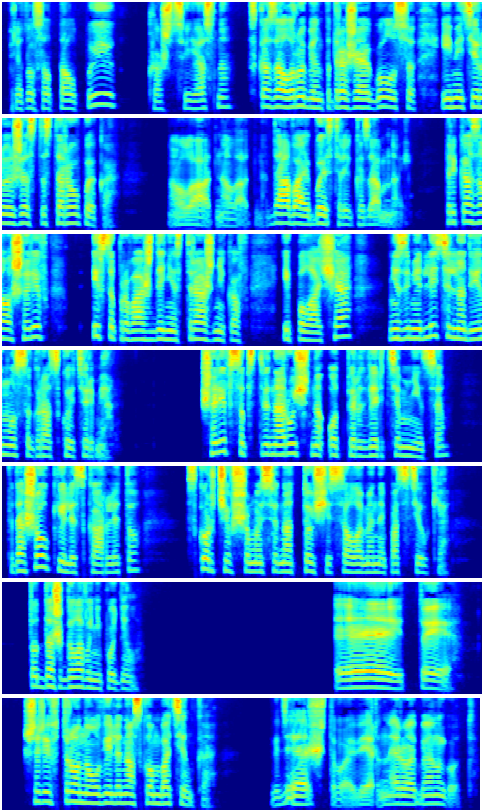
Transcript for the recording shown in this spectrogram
прятался от толпы, кажется, ясно», — сказал Робин, подражая голосу и имитируя жесты старого Пэка. «Ну ладно, ладно, давай быстренько за мной», — приказал шериф, и в сопровождении стражников и палача незамедлительно двинулся к городской тюрьме. Шериф собственноручно отпер дверь темницы, подошел к Вилли Скарлету, скорчившемуся над тощей соломенной подстилке. Тот даже головы не поднял. «Эй, ты!» Шериф тронул Вилли носком ботинка. «Где ж твой верный Робин Гуд?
